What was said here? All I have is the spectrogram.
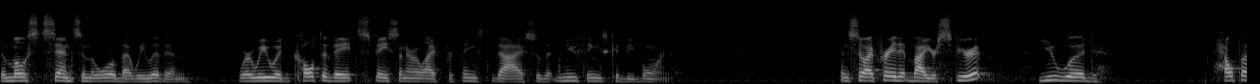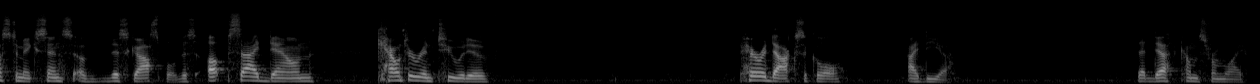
the most sense in the world that we live in, where we would cultivate space in our life for things to die so that new things could be born. And so I pray that by your Spirit, you would help us to make sense of this gospel, this upside down, counterintuitive, paradoxical idea that death comes from life,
